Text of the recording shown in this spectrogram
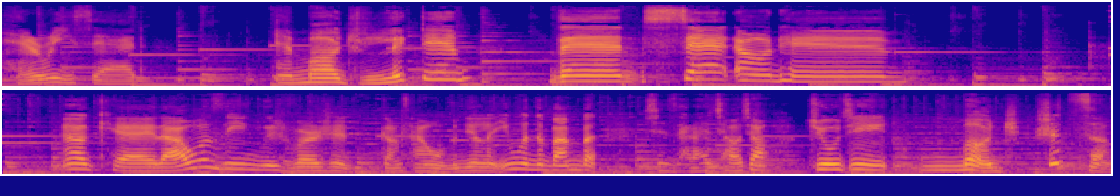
Henry said. And Mudge licked him, then sat on him. Okay, that was the English version. 刚才我们念了英文的版本，现在来瞧瞧究竟 Mudge 是怎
